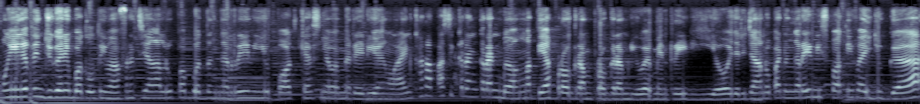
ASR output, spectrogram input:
Mau ngingetin juga nih buat Ultima Friends jangan lupa buat dengerin you podcastnya Women Radio yang lain karena pasti keren-keren banget ya program-program di Women Radio. Jadi jangan lupa dengerin di Spotify juga.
